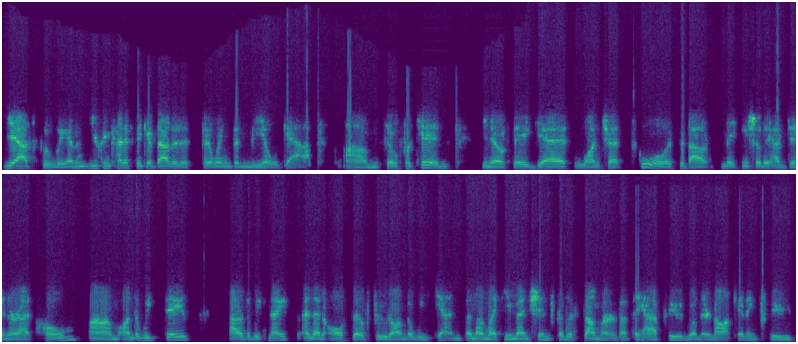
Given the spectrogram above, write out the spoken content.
Yeah, absolutely. And you can kind of think about it as filling the meal gap. Um, so for kids, you know, if they get lunch at school, it's about making sure they have dinner at home um, on the weekdays, uh, the weeknights, and then also food on the weekends. And then, like you mentioned, for the summer, that they have food when they're not getting food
